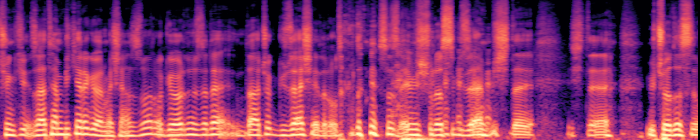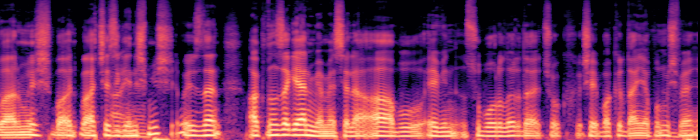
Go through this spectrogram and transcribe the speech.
Çünkü zaten bir kere görme şansınız var. O gördüğünüzde de daha çok güzel şeylere odaklanıyorsunuz. Evin şurası güzelmiş de işte üç odası varmış, bahçesi Aynen. genişmiş. O yüzden aklınıza gelmiyor mesela aa bu evin su boruları da çok şey bakırdan yapılmış ve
